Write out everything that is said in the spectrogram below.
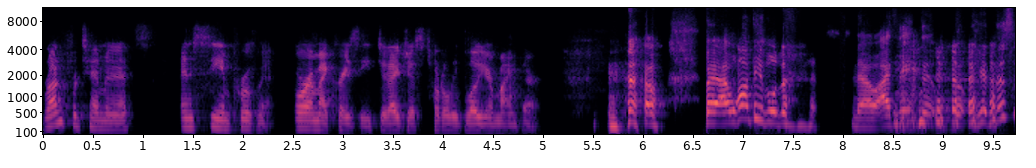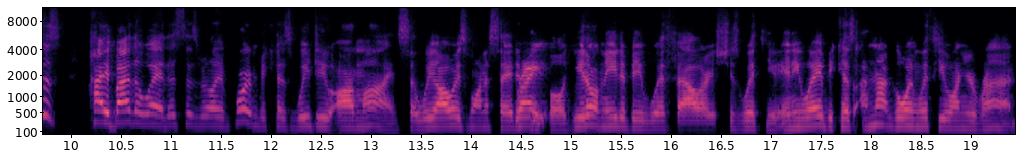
run for 10 minutes and see improvement. Or am I crazy? Did I just totally blow your mind there? No, but I want people to know. I think that here, this is hi. By the way, this is really important because we do online, so we always want to say to Right. people, you don't need to be with Valerie; she's with you anyway. Because I'm not going with you on your run.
